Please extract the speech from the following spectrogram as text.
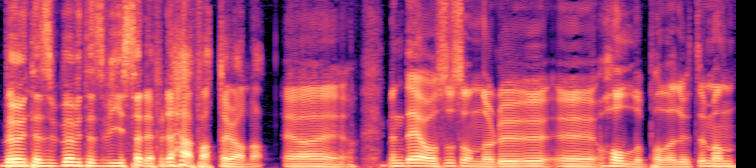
Behöver, inte ens, behöver inte ens visa det, för det här fattar ju alla. Ja, ja, ja. Men det är också så när du uh, håller på där ute. Man,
